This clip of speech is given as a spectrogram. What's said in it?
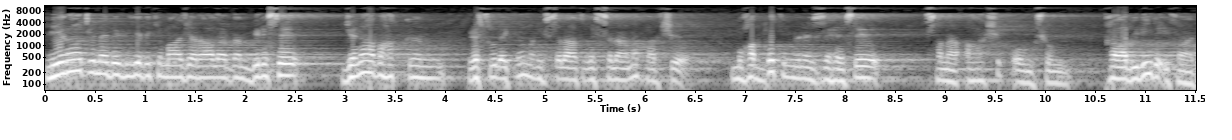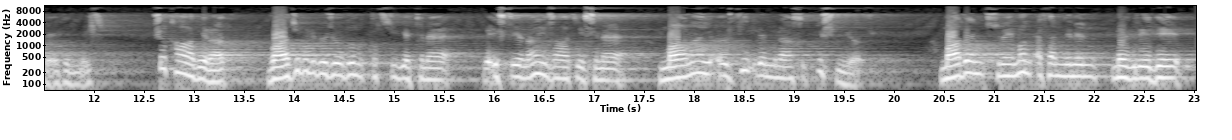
Mirac-ı Nebeviye'deki maceralardan birisi Cenab-ı Hakk'ın Resul-i Ekrem Aleyhisselatü Vesselam'a karşı muhabbet-i münezzehesi sana aşık olmuşum tabiriyle ifade edilmiş. Şu tabirat vacib-ül vücudun kutsiyetine ve istinay zatisine manayı örtü ile münasip düşmüyor. Madem Süleyman Efendi'nin mevlidi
